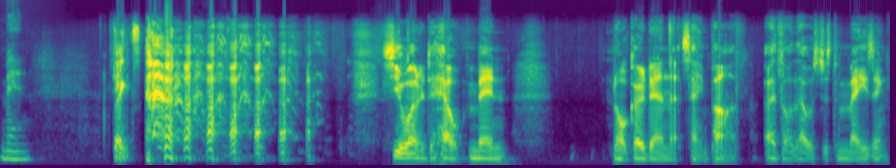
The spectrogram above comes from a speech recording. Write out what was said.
Men. Thanks. she wanted to help men not go down that same path. I thought that was just amazing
